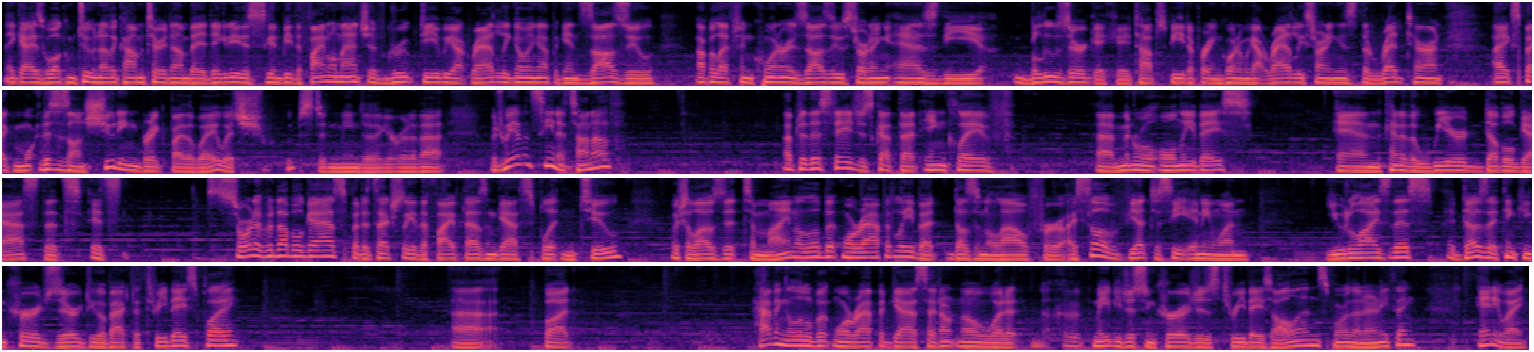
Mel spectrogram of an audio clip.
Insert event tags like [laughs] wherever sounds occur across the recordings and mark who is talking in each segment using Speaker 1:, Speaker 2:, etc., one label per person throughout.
Speaker 1: Hey guys, welcome to another commentary done by Diggity. This is going to be the final match of Group D. We got Radley going up against Zazu. Upper left-hand corner is Zazu starting as the blue Zerg, aka top speed. Upper right corner, we got Radley starting as the red Terran. I expect more. This is on shooting break, by the way, which, oops, didn't mean to get rid of that, which we haven't seen a ton of. Up to this stage, it's got that Enclave uh, mineral-only base and kind of the weird double gas that's, it's sort of a double gas, but it's actually the 5,000 gas split in two, which allows it to mine a little bit more rapidly, but doesn't allow for... I still have yet to see anyone utilize this. It does, I think, encourage Zerg to go back to three base play. Uh, but having a little bit more rapid gas, I don't know what it... Maybe just encourages three base all-ins more than anything. Anyway,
